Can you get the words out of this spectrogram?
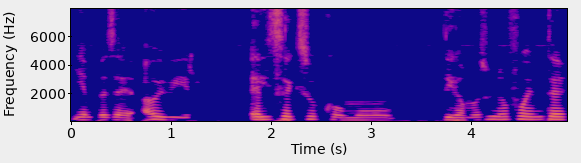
y empecé a vivir el sexo como, digamos, una fuente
